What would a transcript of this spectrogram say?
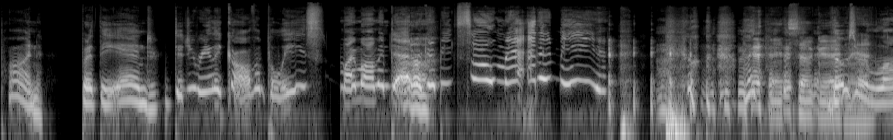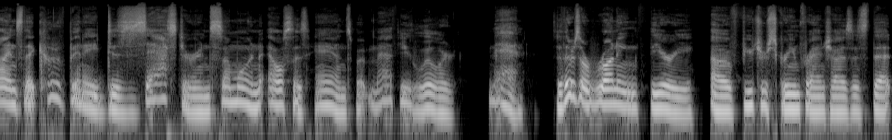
pun. But at the end, did you really call the police? My mom and dad are Oh. going to be so mad at me. it's so good. Those are lines that could have been a disaster in someone else's hands, but Matthew Lillard, man. So there's a running theory of future Scream franchises that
